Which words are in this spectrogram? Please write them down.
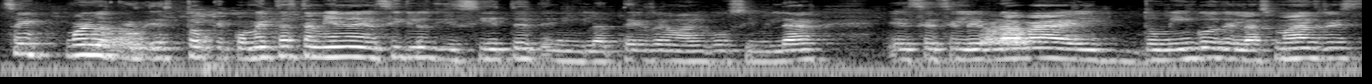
Sí, bueno, esto que comentas también en el siglo XVII en Inglaterra, algo similar, eh, se celebraba el Domingo de las Madres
